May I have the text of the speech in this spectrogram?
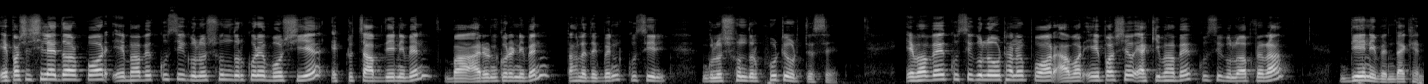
এ পাশে সেলাই দেওয়ার পর এভাবে কুচিগুলো সুন্দর করে বসিয়ে একটু চাপ দিয়ে নেবেন বা আয়রন করে নেবেন, তাহলে দেখবেন কুচিগুলো সুন্দর ফুটে উঠতেছে। এভাবে কুচিগুলো ওঠানোর পর আবার এ পাশেও একইভাবে কুচিগুলো আপনারা দিয়ে নেবেন, দেখেন।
